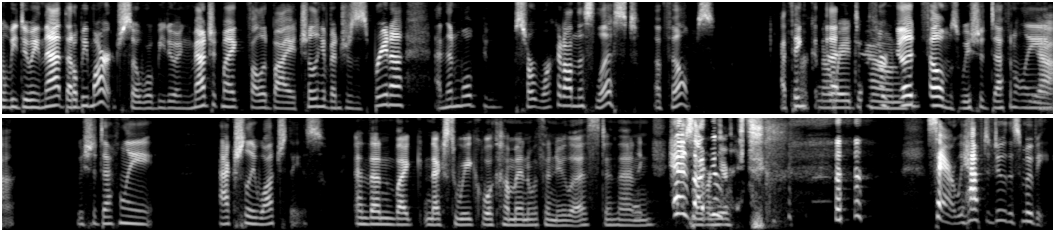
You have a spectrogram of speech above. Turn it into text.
we'll be doing that. That'll be March. So we'll be doing Magic Mike followed by Chilling Adventures of Sabrina, and then we'll be, start working on this list of films. I think our way these are good films. We should definitely Yeah. we should definitely actually watch these. And then like next week we'll come in with a new list and then Here's our new hear- list. Sarah, we have to do this movie.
